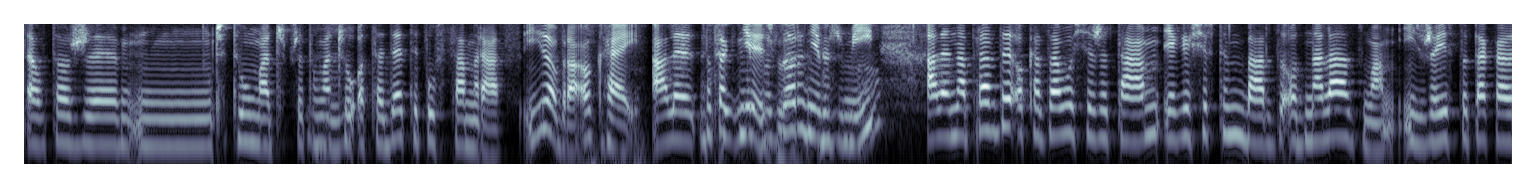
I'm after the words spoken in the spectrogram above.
e, autorzy mm, czy tłumacz przetłumaczył OCD typu w sam raz. I dobra, okej, ale to To tak niepozornie brzmi, No. ale naprawdę okazało się, że tam, jak ja się w tym bardzo odnalazłam i że jest to taka,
